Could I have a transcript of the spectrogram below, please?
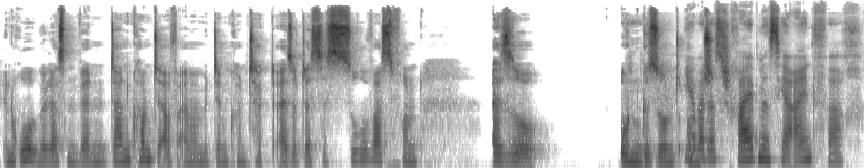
in Ruhe gelassen werden, dann kommt er auf einmal mit dem Kontakt. Also das ist sowas von, also ungesund. Ja, aber das Schreiben ist ja einfach.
